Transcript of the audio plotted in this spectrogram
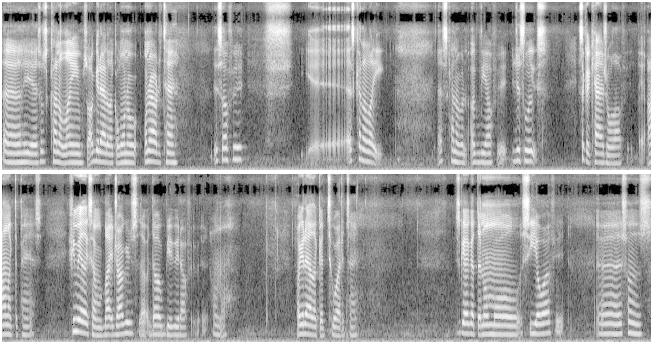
Uh, yeah, so it's kind of lame. So I'll get out of like a one, one out of ten. This outfit, yeah, that's kind of like, that's kind of an ugly outfit. It just looks, it's like a casual outfit. I don't like the pants. If you made like some black joggers, that, that would be a good outfit, but I don't know. I'll get out like a two out of ten. This guy got the normal CEO outfit. Uh, this one's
